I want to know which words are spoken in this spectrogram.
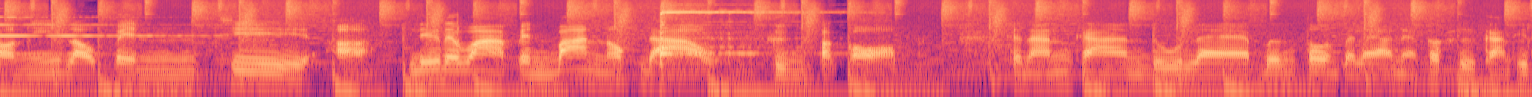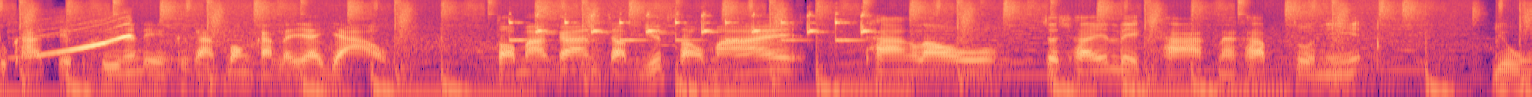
ตอนนี้เราเป็นที่เรียกได้ว่าเป็นบ้านน็อกดาวน์กึ่งประกอบ ฉะนั้นการดูแลเบื้องต้นไปแล้วเนี่ยก็คือการที่ลูกค้าเทพื้นนั่นเองคือการป้องกันระยะยาว ต่อมาการจับยึดเสาไม้ ทางเราจะใช้เหล็กฉากนะครับ ตัวนี้ยุง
